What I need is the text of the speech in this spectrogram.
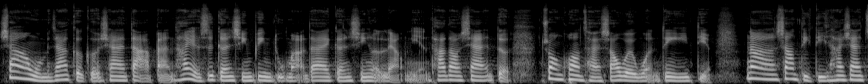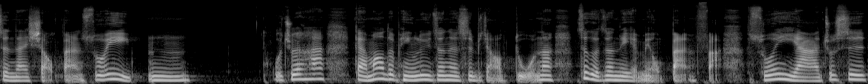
像我们家哥哥现在大班，他也是更新病毒码，大概更新了两年，他到现在的状况才稍微稳定一点。那像弟弟，他现在正在小班，所以嗯，我觉得他感冒的频率真的是比较多。那这个真的也没有办法，所以呀，就是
